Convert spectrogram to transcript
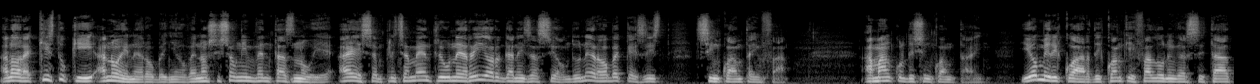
Allora, questo qui a noi ne robe nuove non si sono inventate noi, è semplicemente una riorganizzazione di una roba che esiste 50 anni fa, a manco di 50 anni. Io mi ricordo quando fa all'università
